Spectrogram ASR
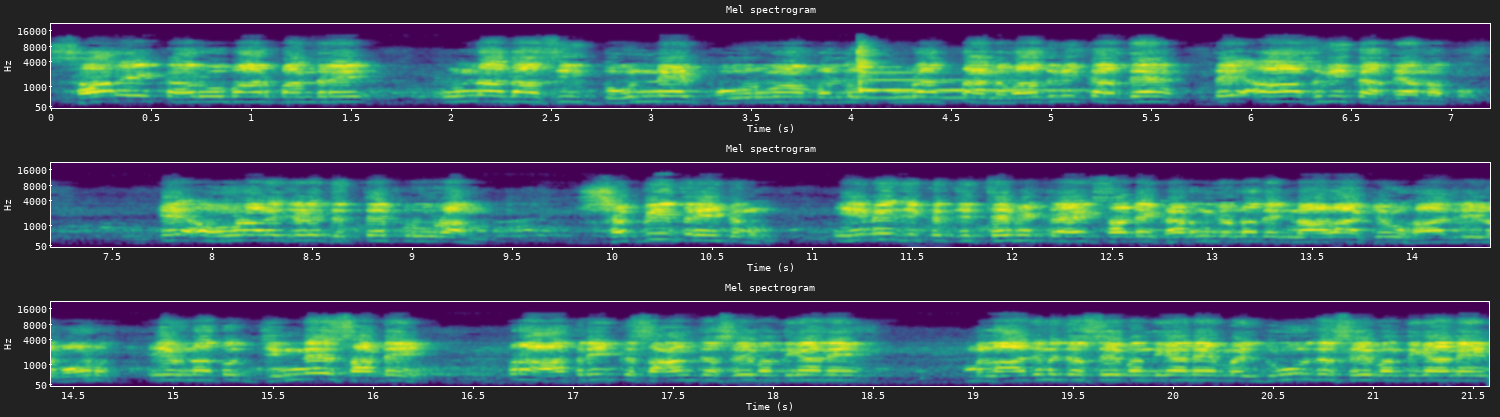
ਸਾਰੇ ਕਾਰੋਬਾਰ ਬੰਦ ਰਹੇ। ਉਹਨਾਂ ਦਾ ਅਸੀਂ ਦੋਨੇ ਫੋਰਮਾਂ ਵੱਲੋਂ ਪੂਰਾ ਧੰਨਵਾਦ ਵੀ ਕਰਦੇ ਹਾਂ ਤੇ ਆਸ ਵੀ ਕਰਦੇ ਹਾਂ ਉਹਨਾਂ ਤੋਂ। ਕਿ ਆਉਣ ਵਾਲੇ ਜਿਹੜੇ ਦਿੱਤੇ ਪ੍ਰੋਗਰਾਮ 26 ਤਰੀਕ ਨੂੰ, ਇਵੇਂ ਜ਼ਿਕਰ ਜਿੱਥੇ ਵੀ ਟਰੈਕ ਸਾਡੇ ਖੜਨਗੇ, ਉਹਨਾਂ ਦੇ ਨਾਲ ਆ ਕੇ ਉਹ ਹਾਜ਼ਰੀ ਲਵਾਉਣ। ਇਹ ਉਹਨਾਂ ਤੋਂ ਜਿੰਨੇ ਸਾਡੇ ਭਰਾਤਰੀ ਕਿਸਾਨ ਜਥੇਬੰਦੀਆਂ ਨੇ, ਮੁਲਾਜ਼ਮ ਜਥੇਬੰਦੀਆਂ ਨੇ, ਮਜ਼ਦੂਰ ਜਥੇਬੰਦੀਆਂ ਨੇ,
